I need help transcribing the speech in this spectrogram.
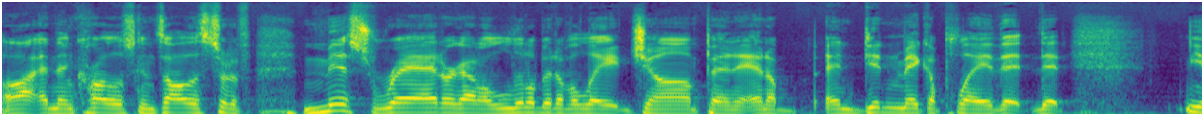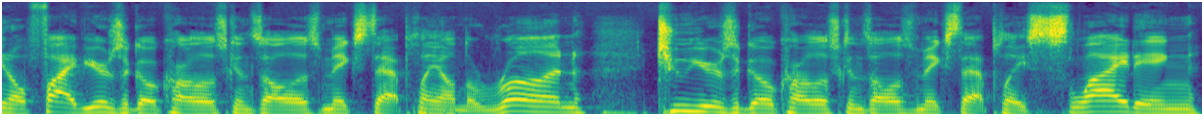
uh, and then Carlos Gonzalez sort of misread or got a little bit of a late jump and and, a, and didn't make a play that that. You know, five years ago, Carlos Gonzalez makes that play on the run. Two years ago, Carlos Gonzalez makes that play sliding.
